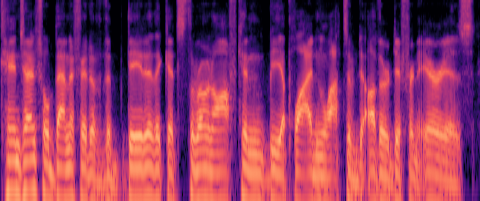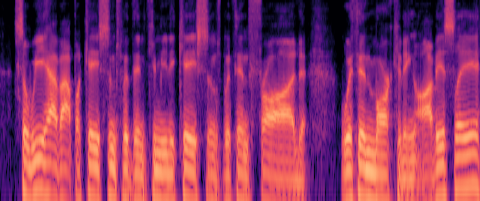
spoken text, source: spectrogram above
tangential benefit of the data that gets thrown off can be applied in lots of other different areas. So we have applications within communications, within fraud, within marketing, obviously.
